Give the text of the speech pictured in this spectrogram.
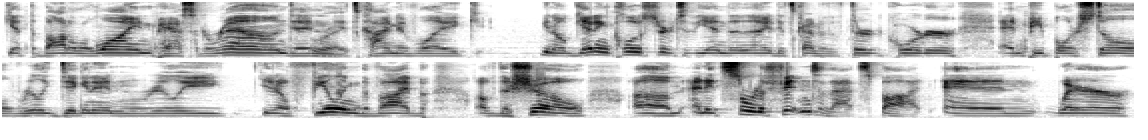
get the bottle of wine, pass it around, and Right. it's kind of like you know, getting closer to the end of the night. It's kind of the third quarter, and people are still really digging it and really, you know, feeling the vibe of the show. Um, and it's sort of fit into that spot, and where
